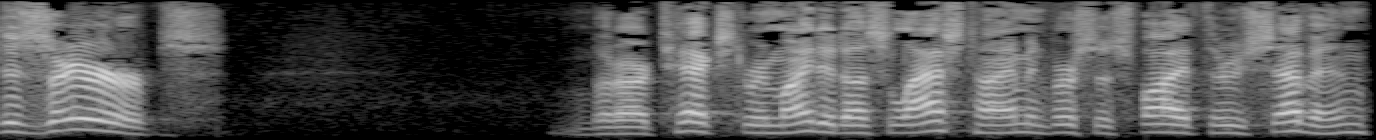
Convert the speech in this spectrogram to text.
deserves. But our text reminded us last time in verses 5 through 7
